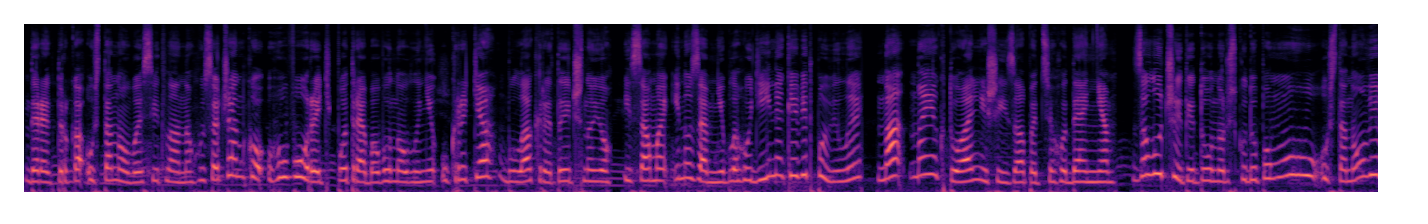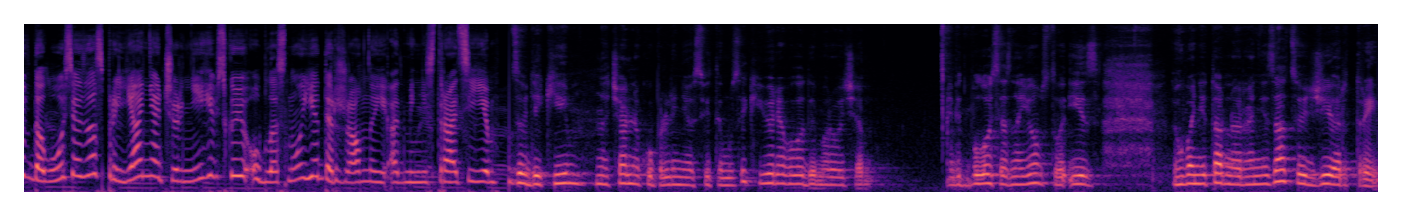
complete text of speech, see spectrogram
Директорка установи Світлана Гусаченко говорить, потреба в оновленні укриття була критичною, і саме іноземні благодійники відповіли на найактуальніший запит сьогодення. Залучити донорську допомогу установі вдалося за сприяння Чернігівської обласної державної адміністрації. Завдяки начальнику управління освіти музики Юрія Володимировича відбулося знайомство із гуманітарною організацією GR3.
